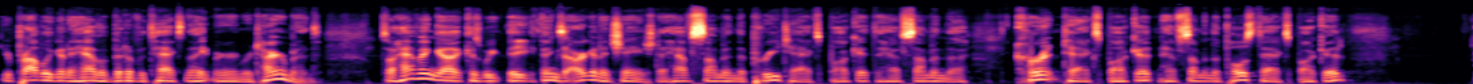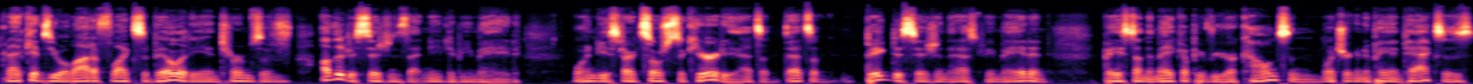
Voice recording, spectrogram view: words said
you're probably going to have a bit of a tax nightmare in retirement. So having because we they, things are going to change to have some in the pre-tax bucket, to have some in the current tax bucket, and have some in the post-tax bucket. That gives you a lot of flexibility in terms of other decisions that need to be made when do you start Social Security? That's a that's a big decision that has to be made, and based on the makeup of your accounts and what you're going to pay in taxes,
